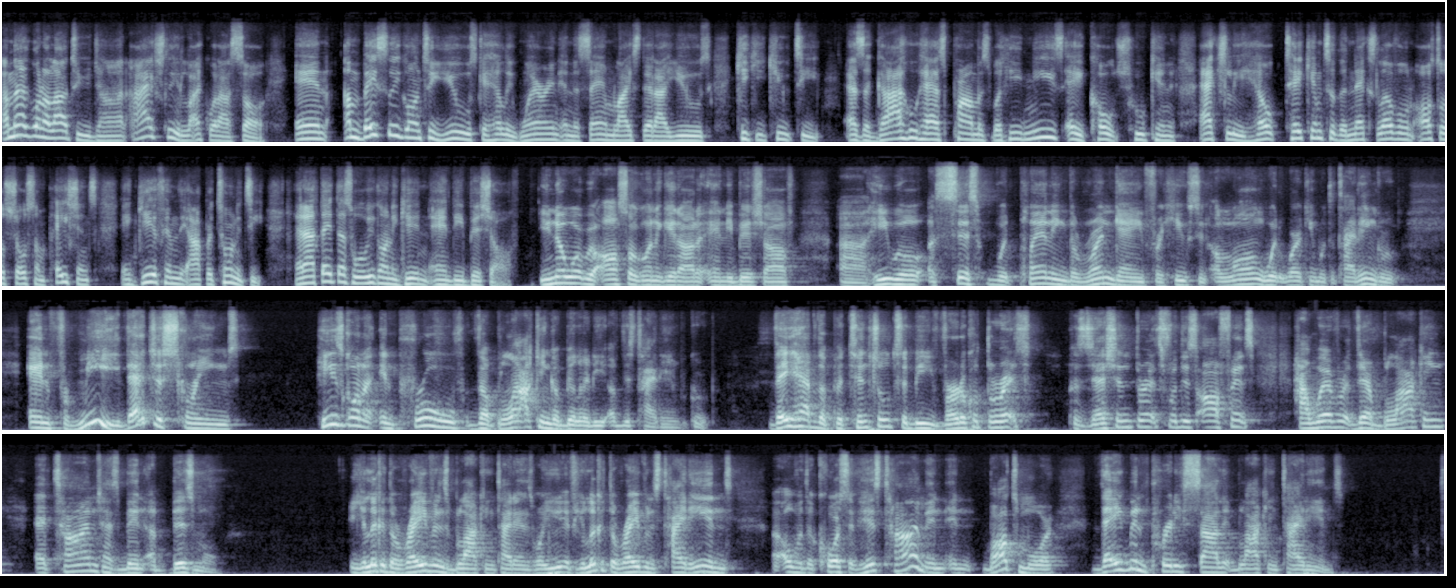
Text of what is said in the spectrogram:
I'm not going to lie to you, John. I actually like what I saw. And I'm basically going to use Kahale Warring in the same lights that I use Keke Coutee as a guy who has promise, but he needs a coach who can actually help take him to the next level and also show some patience and give him the opportunity. And I think that's what we're going to get in Andy Bischoff. You know what we're also going to get out of Andy Bischoff? Uh, he will assist with planning the run game for Houston, along with working with the tight end group. And for me, that just screams he's going to improve the blocking ability of this tight end group. They have the potential to be vertical threats, possession threats for this offense. However, their blocking at times has been abysmal. And You look at the Ravens blocking tight ends. Well, you if you look at the Ravens tight ends uh, over the course of his time in, in Baltimore, they've been pretty solid blocking tight ends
